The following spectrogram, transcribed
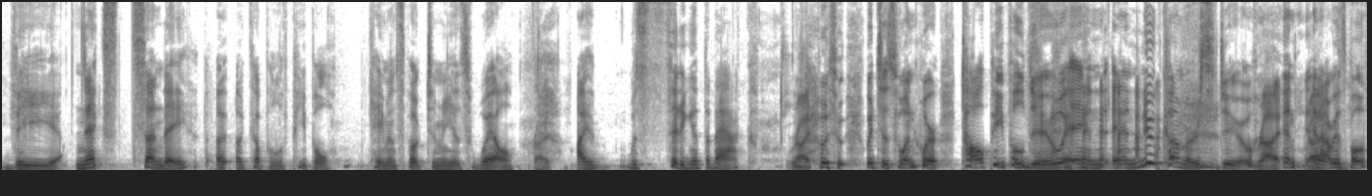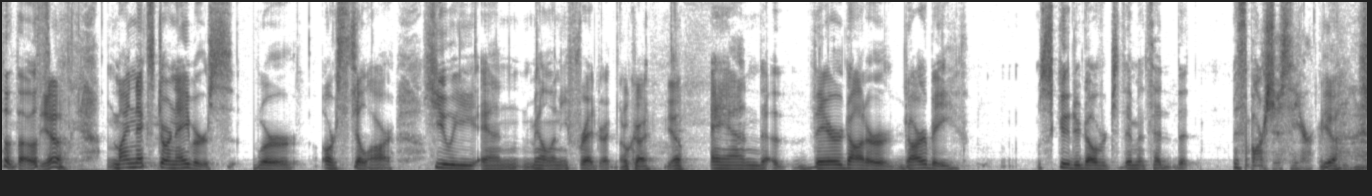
The next Sunday, a, a couple of people came and spoke to me as well. Right. I was sitting at the back. Right. Which is one where tall people do and, and newcomers do. Right, And, right. and I was both of those. Yeah. My next door neighbors were, or still are, Huey and Melanie Frederick. Okay. Yeah. And their daughter, Darby, scooted over to them and said that Miss Marsha's here. Yeah.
